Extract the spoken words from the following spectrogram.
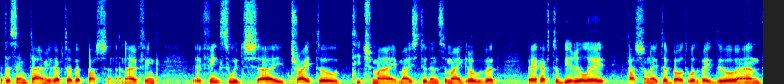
at the same time you have to have a passion. And I think things which I try to teach my, my students in my group that they have to be really passionate about what they do and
